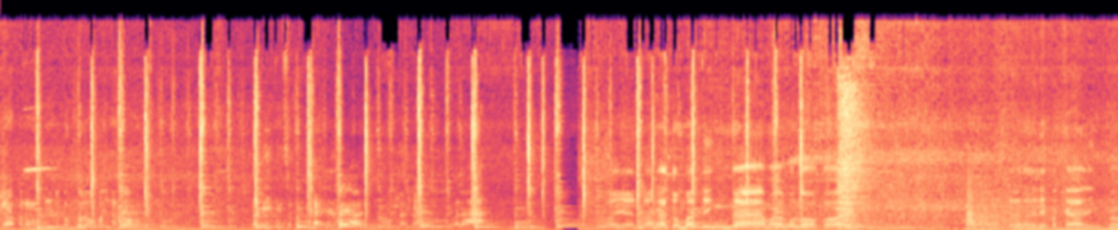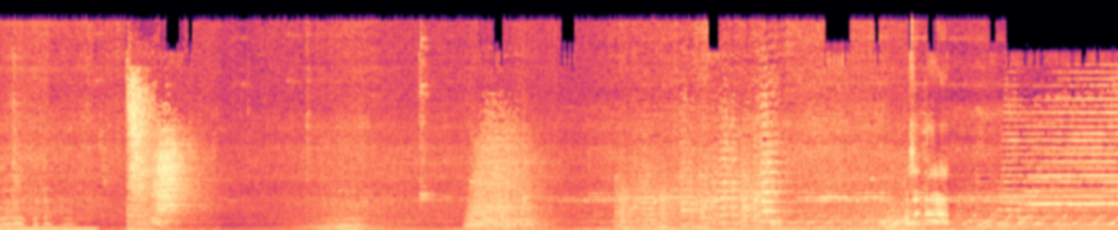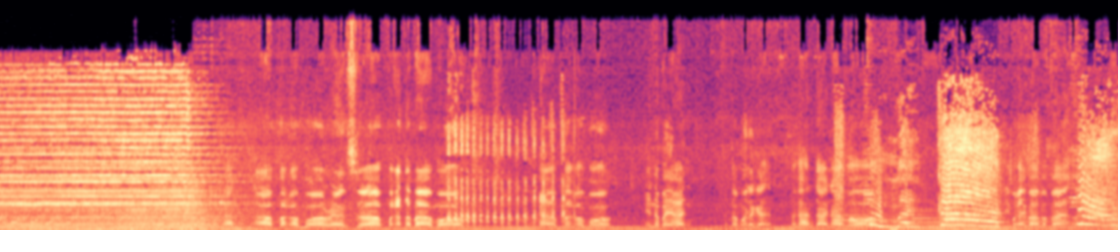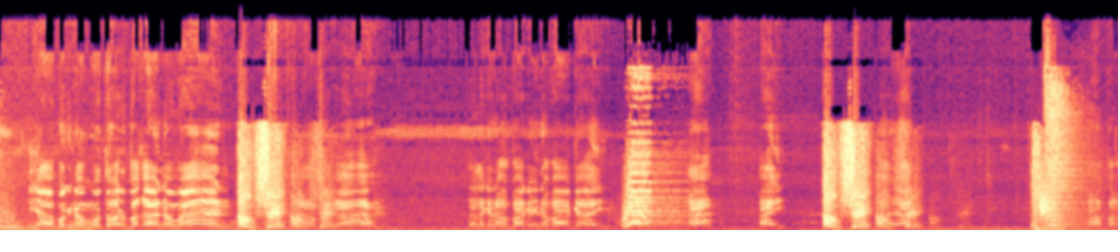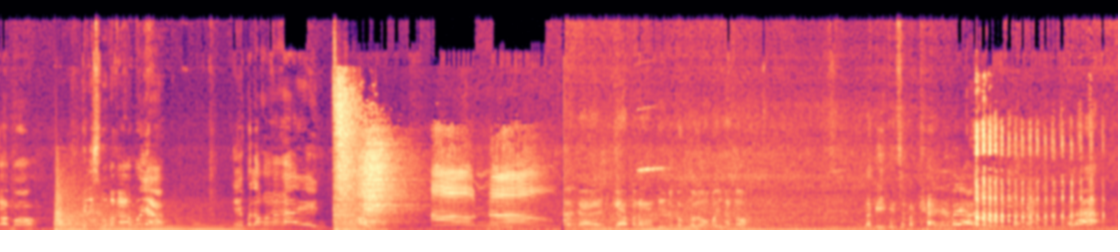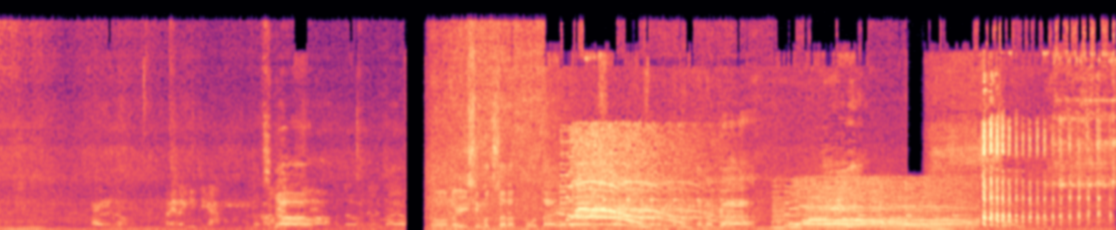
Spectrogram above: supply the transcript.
kaya pala nandito tong kolokoy na to. Nabibig sa pagkain. Ano yan? Wala. Ayan na nga, dumating na mga kolokoy. Tara na nila yung pagkain ko, apakan nyo. Apaka mo, Renzo. Pakataba mo. Apaka mo. Yan na ba yan? Ito mo, naga, nakahanda na ako. Oh my God! Di ba kayo bababa? No! Iyabag ng motor, baka naman. Oh shit! Apaka. Talaga naman, bagay na bagay. Ha? Ay! Oh shit! Ano yan? Apaka mo. Bilis mo baka mo ya. Ngayon pala ako kakain. Oh no! Pagkain. Kaya pala nandito tong kolokoy na to. Nabibig sa pagkain. Ano ba yan? Wala. Ayun no? Let's go! Okay, simot sarap po tayo guys. Sarap naman talaga.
